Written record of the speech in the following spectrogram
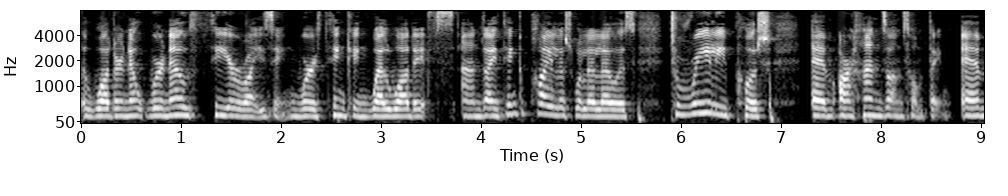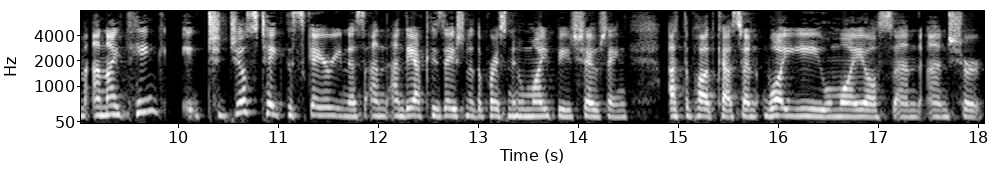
what are now we're now theorizing we're thinking, well, what ifs? And I think a pilot will allow us to really put um, our hands on something. Um, and I think it, to just take the scariness and, and the accusation of the person who might be shouting at the podcast and why you and why us and, and sure.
